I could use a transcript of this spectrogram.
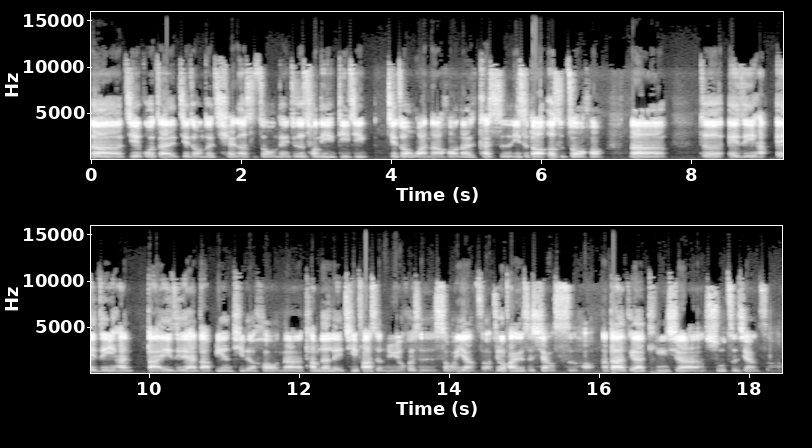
那结果在接种的前二十周内，就是从你第一剂接种完了哈，那开始一直到二十周哈，那这 AZ 和 AZ 和打 A Z 和打 B N T 的后，那他们的累计发生率会是什么样子啊？结果发现是相似哈。那大家可以来听一下数字这样子哈。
